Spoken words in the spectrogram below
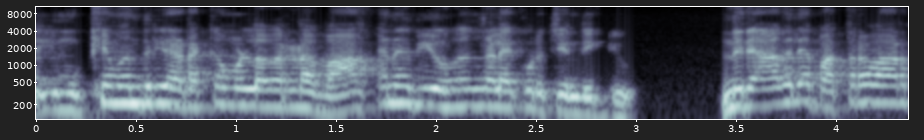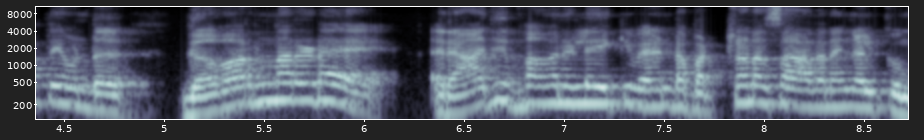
ഈ മുഖ്യമന്ത്രി അടക്കമുള്ളവരുടെ വാഹന വ്യൂഹങ്ങളെ കുറിച്ച് ചിന്തിക്കൂ. ഇന്ന് രാവിലെ പത്രവാർത്തയുണ്ട്. ഗവർണറുടെ രാജ്ഭവനിലേക്ക് വേണ്ട ഭക്ഷണ സാധനങ്ങൾക്കും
